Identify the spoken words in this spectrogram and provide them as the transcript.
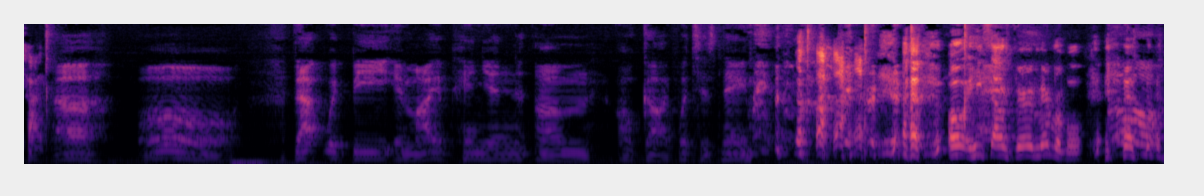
title? Ah, oh, that would be, in my opinion, um, oh God, what's his name? oh, he sounds very memorable. oh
